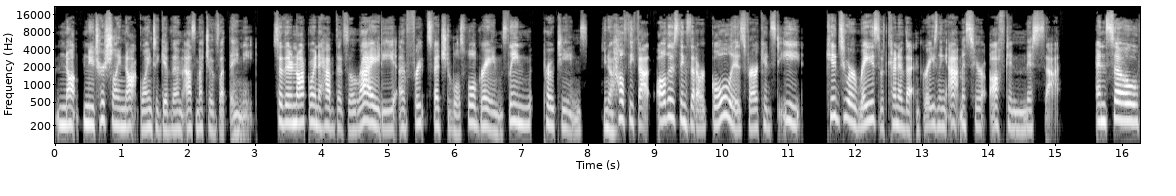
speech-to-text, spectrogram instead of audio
not nutritionally not going to give them as much of what they need. So they're not going to have this variety of fruits, vegetables, full grains, lean proteins, you know, healthy fat, all those things that our goal is for our kids to eat. Kids who are raised with kind of that grazing atmosphere often miss that. And so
